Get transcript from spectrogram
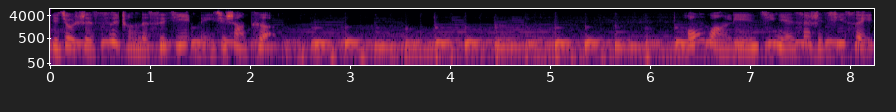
也就是四成的司机没去上课。洪广林今年三十七岁，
